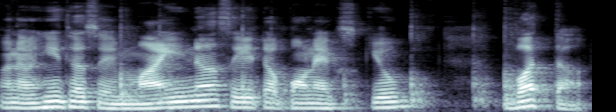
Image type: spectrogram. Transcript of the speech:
અને અહીં થશે minus eight upon x cube વત્તા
